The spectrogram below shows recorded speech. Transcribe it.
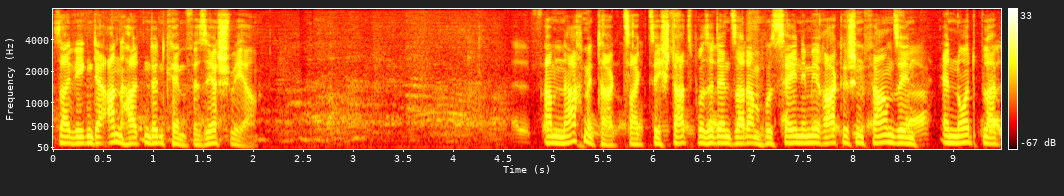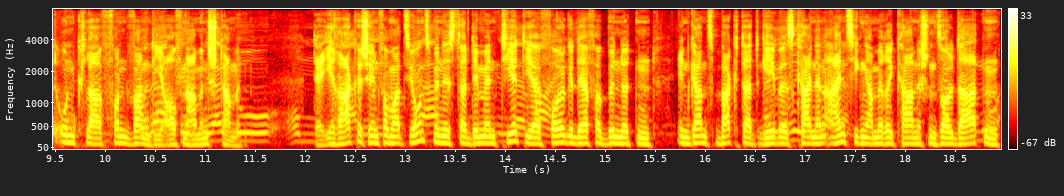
sei wegen der anhaltenden Kämpfe sehr schwer. Am Nachmittag zeigt sich Staatspräsident Saddam Hussein im irakischen Fernsehen. Erneut bleibt unklar, von wann die Aufnahmen stammen. Der irakische Informationsminister dementiert die Erfolge der Verbündeten. In ganz Bagdad gebe es keinen einzigen amerikanischen Soldaten,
